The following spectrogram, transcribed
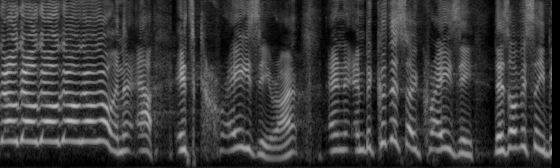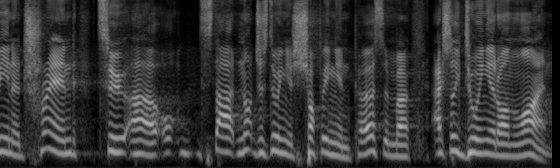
go, go, go, go, go, go, and they're out. It's crazy, right? And, and because it's so crazy, there's obviously been a trend to uh, start not just doing your shopping in person, but actually doing it online.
